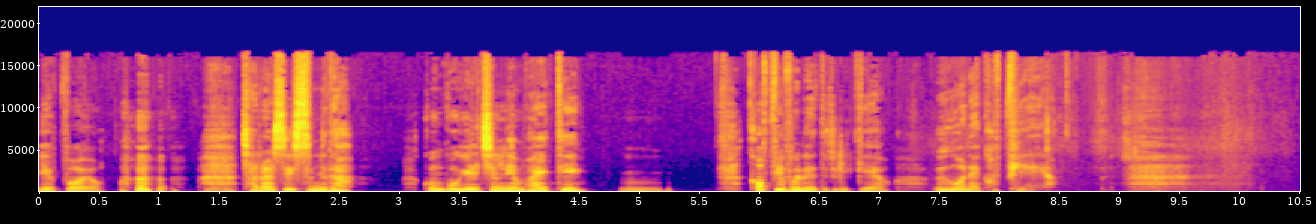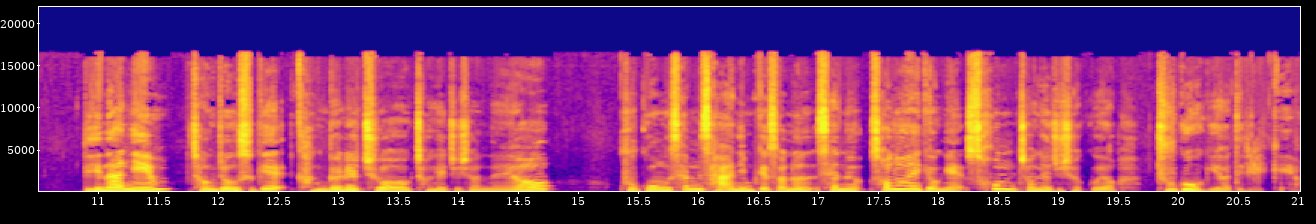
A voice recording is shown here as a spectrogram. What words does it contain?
예뻐요. 잘할 수 있습니다. 0017님 화이팅! 음, 커피 보내드릴게요. 응원의 커피예요. 리나님, 정종숙의 강변의 추억 청해 주셨네요. 9034님께서는 선우혜경의 손 청해 주셨고요. 두 곡 이어드릴게요.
